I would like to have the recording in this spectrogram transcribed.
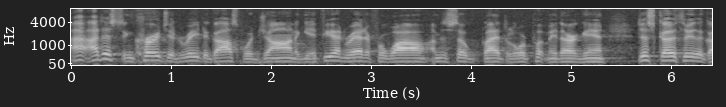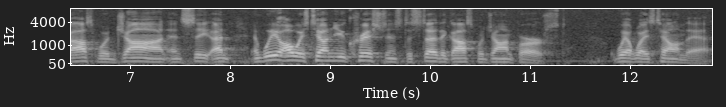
I, I, just encourage you to read the Gospel of John again. If you hadn't read it for a while, I'm just so glad the Lord put me there again. Just go through the Gospel of John and see. And, and we always tell new Christians to study the Gospel of John first. We always tell them that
